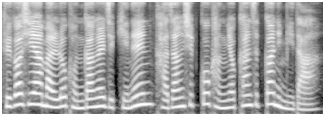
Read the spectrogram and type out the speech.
그것이야말로 건강을 지키는 가장 쉽고 강력한 습관입니다.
